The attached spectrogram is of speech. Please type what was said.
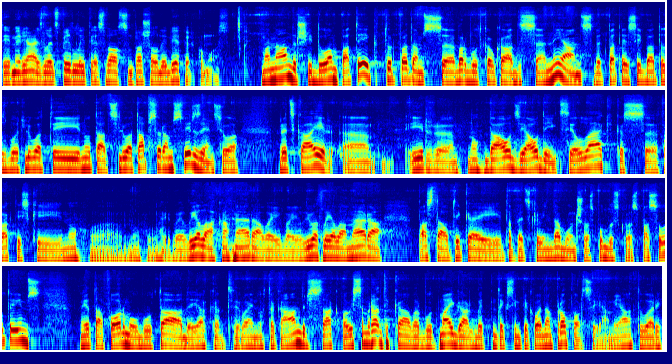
tiem ir jāizliedz piedalīties valsts un pašvaldību iepirkumos. Man Andra šī doma patīk. Tur, protams, varbūt kaut kādas nianses, bet patiesībā tas būtu ļoti, nu, ļoti apsverams virziens, jo redz, kā ir. Uh, ir nu, daudz jaudīgi cilvēki, kas faktiski nu, nu, vai lielākā mērā vai, vai ļoti lielā mērā uh, pastāv tikai tāpēc, ka viņi dabūna šos publiskos pasūtījumus. Nu, ja tā formula būtu tāda, ja, kad vai nu tā kā Andris saka, pavisam radikāli, varbūt maigāk, bet, nu, teiksim, pie kaut kādām proporcijām, ja, tu vari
